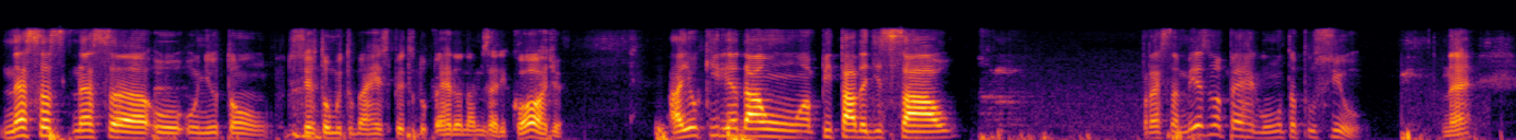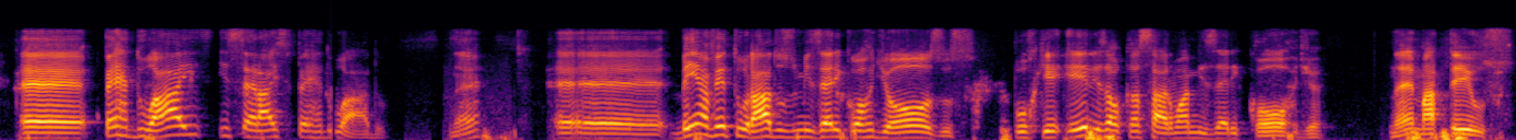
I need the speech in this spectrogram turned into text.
nessa, nessa o, o, Newton dissertou muito bem a respeito do perdão da misericórdia. Aí eu queria dar uma pitada de sal para essa mesma pergunta para o senhor. Né? É, perdoai e serás perdoado. Né? é, bem-aventurados os misericordiosos, porque eles alcançarão a misericórdia. Né? Mateus.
